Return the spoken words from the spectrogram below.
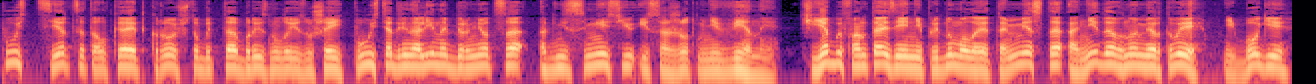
Пусть сердце толкает кровь, чтобы та брызнула из ушей, пусть адреналин обернется огнесмесью и сожжет мне вены. Чья бы фантазия не придумала это место, они давно мертвы, и боги,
